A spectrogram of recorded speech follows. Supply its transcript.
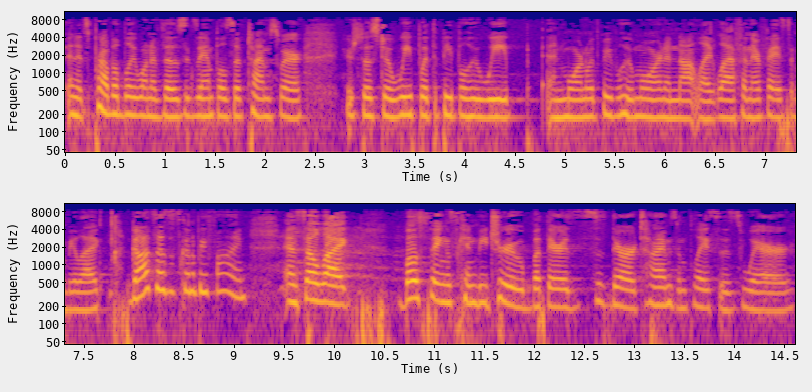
And it's probably one of those examples of times where you're supposed to weep with the people who weep and mourn with people who mourn and not like laugh in their face and be like, God says it's gonna be fine. And so like, both things can be true, but there is, there are times and places where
